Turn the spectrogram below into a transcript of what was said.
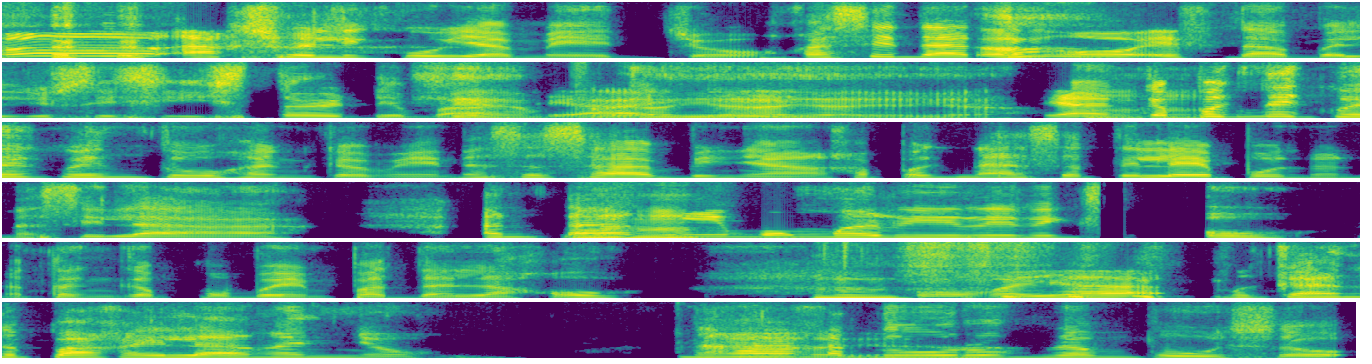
Oh, actually, kuya, medyo. Kasi dating Oh. OFW si sister, di ba? Si Siyempre. Oh, Ani. yeah, yeah, yeah, yeah. Yan, Mhm. kapag nagkwekwentuhan kami, nasasabi niya, kapag nasa telepono na sila, ang tangi Mhm. mong maririnig, oh, natanggap mo ba yung padala ko? Mhm. O kaya, magkano pa kailangan nyo? Ah, Nakakadurog ng puso.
